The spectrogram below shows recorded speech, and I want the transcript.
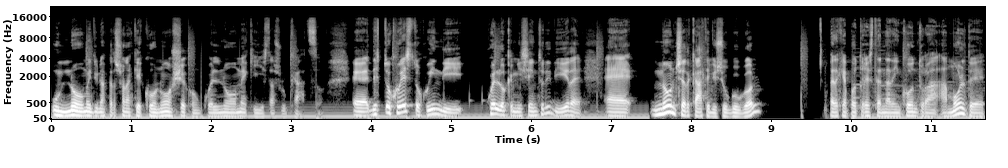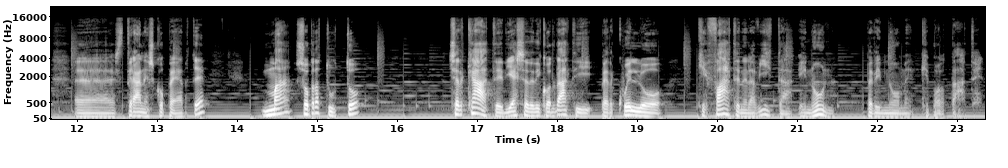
un nome di una persona che conosce con quel nome che gli sta sul cazzo. Eh, detto questo, quindi quello che mi sento di dire è non cercatevi su Google, perché potreste andare incontro a, a molte eh, strane scoperte, ma soprattutto cercate di essere ricordati per quello che fate nella vita e non per il nome che portate.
